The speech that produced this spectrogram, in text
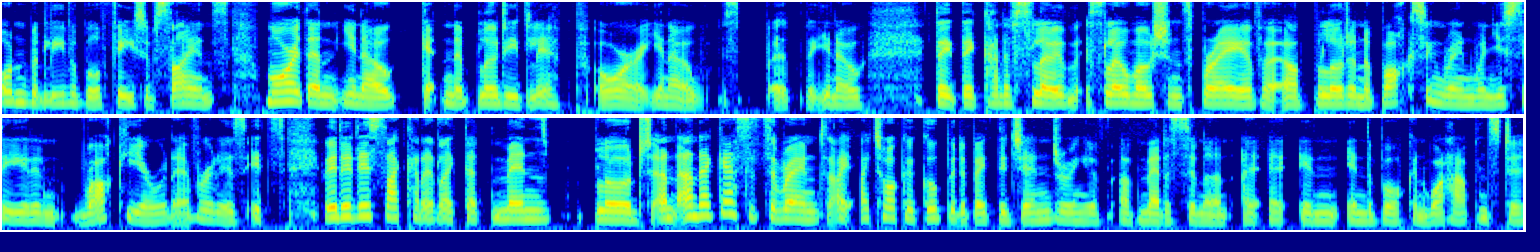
unbelievable feat of science, more than you know, getting a bloodied lip or you know, you know the, the kind of slow slow motion spray of, of blood in a boxing ring when you see it in Rocky or whatever it is. It's but it is that kind of like that men's blood, and and I guess it's around. I, I talk a good bit about the gendering of, of medicine in, uh, uh, in in the book and what happens to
